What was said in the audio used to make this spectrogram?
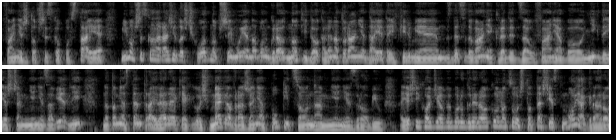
Fajnie, że to wszystko powstaje. Mimo wszystko na razie dość chłodno przyjmuję nową grę od Naughty Dog, ale naturalnie daję tej firmie zdecydowanie kredyt zaufania, bo nigdy jeszcze mnie nie zawiedli. Natomiast ten trailerek jakiegoś mega wrażenia póki co na mnie nie zrobił. A jeśli chodzi o wybór gry roku, no cóż, to też jest moja gra roku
